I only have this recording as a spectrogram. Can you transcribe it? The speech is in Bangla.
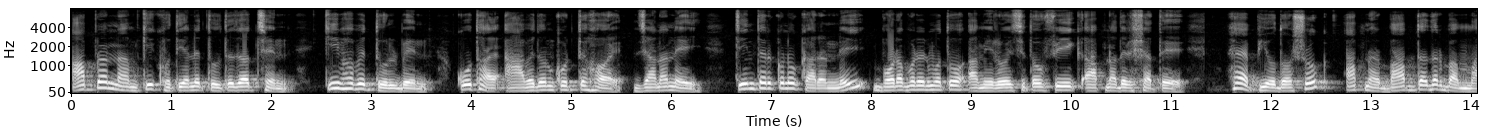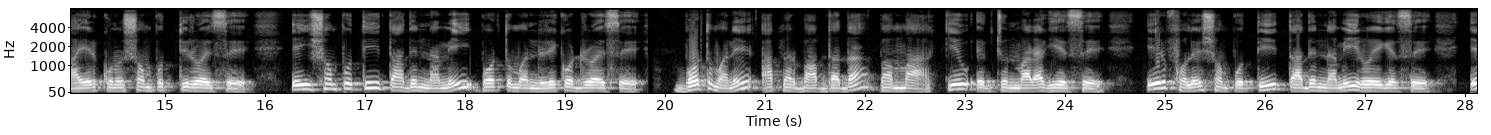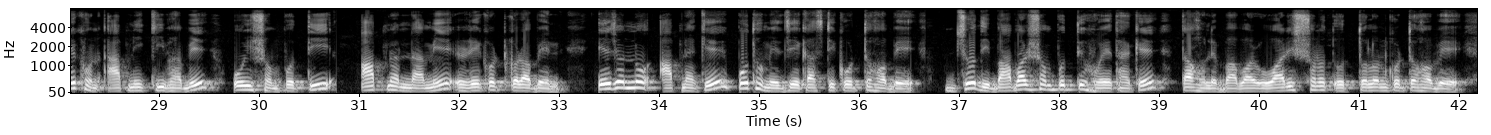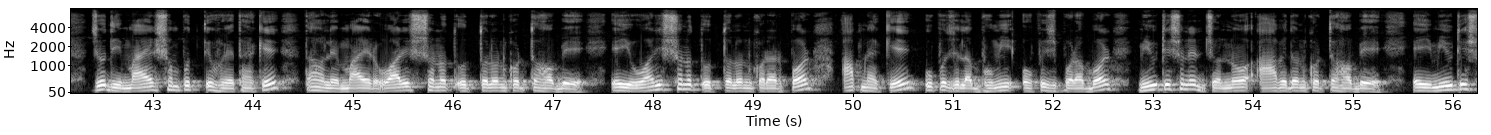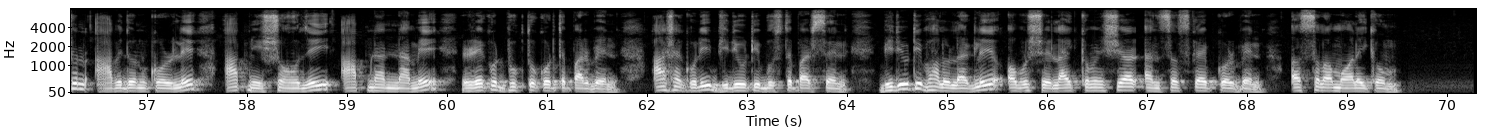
আপনার নাম কি খতিয়ানে তুলতে যাচ্ছেন? কীভাবে তুলবেন? কোথায় আবেদন করতে হয়? জানা নেই। চিন্তার কোনো কারণ নেই। বরাবরের মতো আমি রয়েছি তৌফিক আপনাদের সাথে। হ্যাঁ প্রিয় দর্শক, আপনার বাপ দাদার বা মায়ের কোনো সম্পত্তি রয়েছে। এই সম্পত্তি তাদের নামেই বর্তমান রেকর্ড রয়েছে। বর্তমানে আপনার বাপ দাদা বা মা কেউ একজন মারা গিয়েছে। এর ফলে সম্পত্তি তাদের নামেই রয়ে গেছে। এখন আপনি কীভাবে ওই সম্পত্তি আপনার নামে রেকর্ড করাবেন? এজন্য আপনাকে প্রথমে যে কাজটি করতে হবে, যদি বাবার সম্পত্তি হয়ে থাকে, তাহলে বাবার ওয়ারিশ সনদ উত্তোলন করতে হবে। যদি মায়ের সম্পত্তি হয়ে থাকে, তাহলে মায়ের ওয়ারিশ সনদ উত্তোলন করতে হবে। এই ওয়ারিশ সনদ উত্তোলন করার পর আপনাকে উপজেলা ভূমি অফিস বরাবর মিউটেশনের জন্য আবেদন করতে হবে। এই মিউটেশন আবেদন করলে আপনি সহজেই আপনার নামে রেকর্ডভুক্ত করতে পারবেন। আশা করি ভিডিওটি বুঝতে পারছেন। ভিডিওটি ভালো লাগলে অবশ্যই like comment share and subscribe করবেন। আসসালামু আলাইকুম।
